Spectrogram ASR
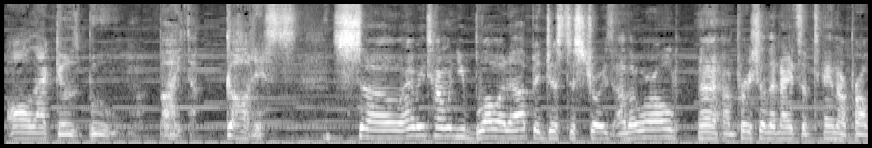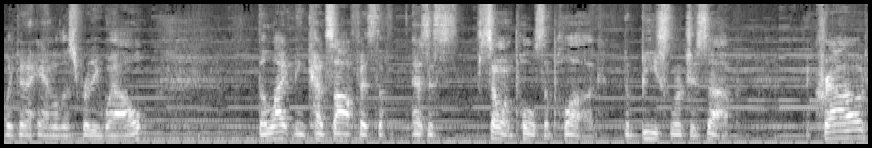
all that goes boom. By the goddess. So every time when you blow it up, it just destroys Otherworld. Eh, I'm pretty sure the Knights of Ten are probably going to handle this pretty well. The lightning cuts off as the as someone pulls the plug. The beast lurches up. The crowd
